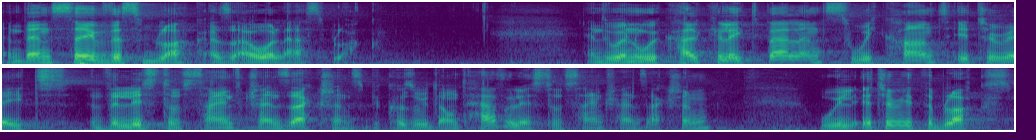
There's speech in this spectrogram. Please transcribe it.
and then save this block as our last block. And when we calculate balance, we can't iterate the list of signed transactions because we don't have a list of signed transactions. We'll iterate the blocks.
